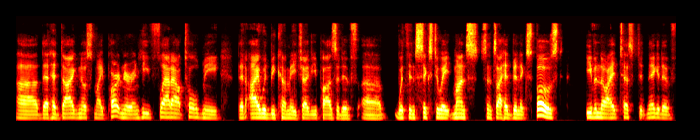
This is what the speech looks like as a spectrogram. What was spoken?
uh, that had diagnosed my partner, and he flat out told me that I would become HIV positive uh, within six to eight months since I had been exposed, even though I had tested negative.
